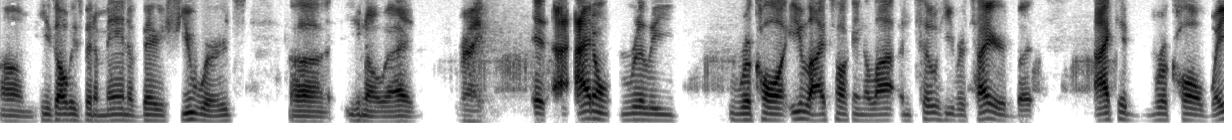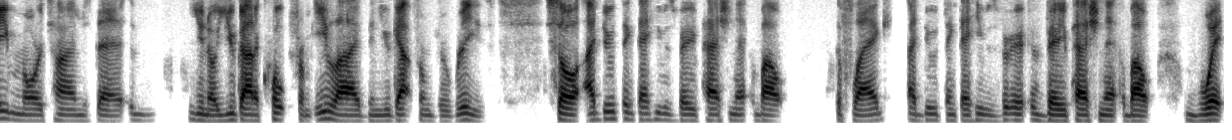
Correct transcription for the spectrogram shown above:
Um, he's always been a man of very few words. Uh, you know, I Right. it, I- I don't really recall Eli talking a lot until he retired, but I could recall way more times that you know you got a quote from Eli than you got from Drew Brees. So I do think that he was very passionate about the flag. I do think that he was very very passionate about what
